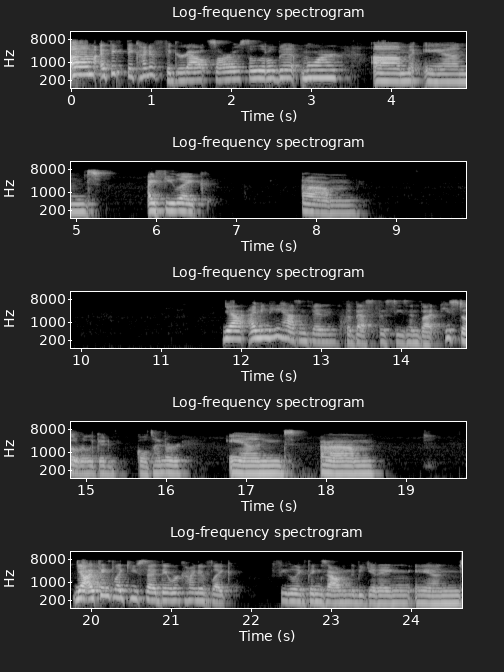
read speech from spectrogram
Um, I think they kind of figured out Saros a little bit more. Um, and I feel like um, yeah, I mean he hasn't been the best this season, but he's still a really good goaltender. And um, yeah, I think like you said, they were kind of like feeling things out in the beginning and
